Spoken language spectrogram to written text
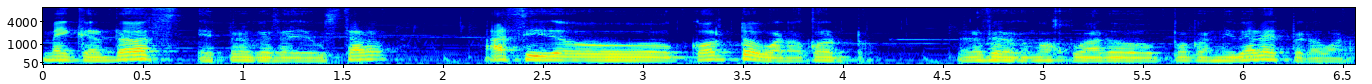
Maker 2. Espero que os haya gustado. Ha sido corto, bueno, corto. Me refiero que hemos jugado pocos niveles, pero bueno.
